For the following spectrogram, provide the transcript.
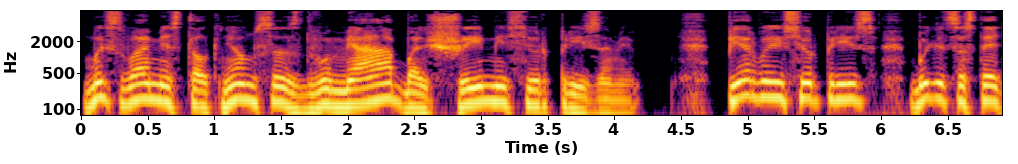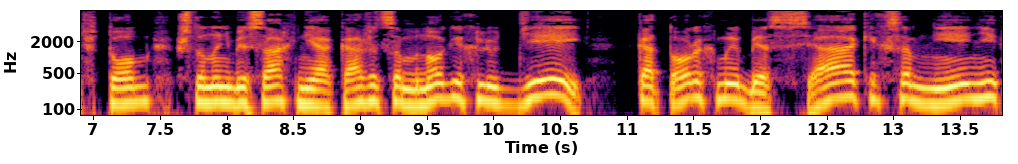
мы с вами столкнемся с двумя большими сюрпризами. Первый сюрприз будет состоять в том, что на небесах не окажется многих людей, которых мы без всяких сомнений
